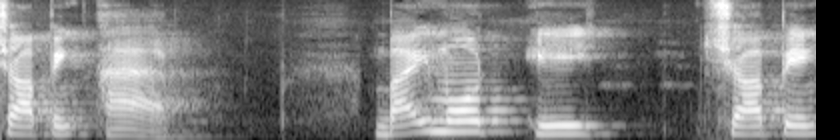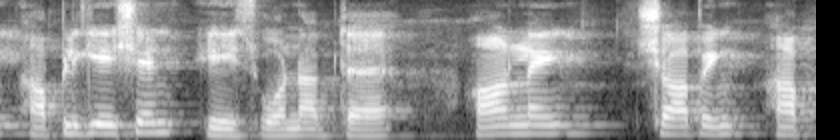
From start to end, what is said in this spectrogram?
shopping app app. Buy Mode e shopping application is one of the online shopping app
